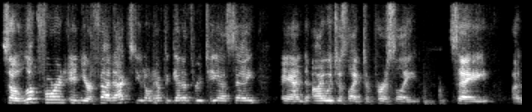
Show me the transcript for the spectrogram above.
So look for it in your FedEx. You don't have to get it through TSA. And I would just like to personally say a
